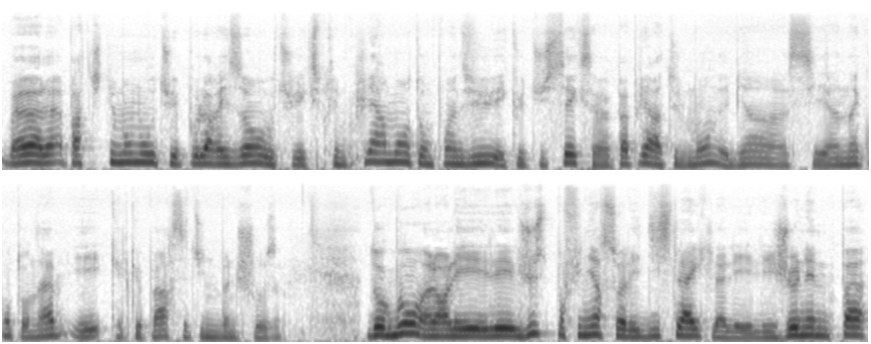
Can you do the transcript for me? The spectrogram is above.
bah à partir du moment où tu es polarisant, où tu exprimes clairement ton point de vue et que tu sais que ça va pas plaire à tout le monde, eh bien c'est un incontournable et quelque part c'est une bonne chose. Donc bon, alors juste pour finir sur les dislikes, les, je n'aime pas,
